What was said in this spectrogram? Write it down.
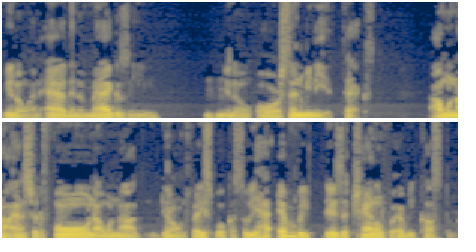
you know, an ad in a magazine, Mm-hmm. you know, or send me a text. I will not answer the phone. I will not get on Facebook. So you have every, there's a channel for every customer.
